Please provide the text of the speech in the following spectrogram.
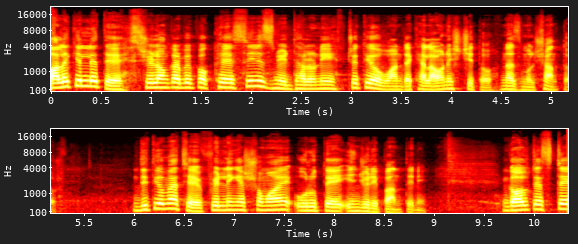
পালেকেল্লেতে শ্রীলঙ্কার বিপক্ষে সিরিজ নির্ধারণী তৃতীয় ওয়ানডে খেলা অনিশ্চিত নাজমুল শান্তর। দ্বিতীয় ম্যাচে ফিল্ডিংয়ের সময় উরুতে ইঞ্জুরি পান তিনি। গল টেস্টে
